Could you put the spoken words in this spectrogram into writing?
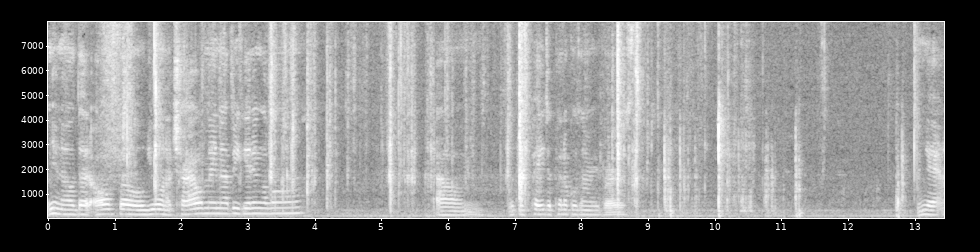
you know, that also you and a child may not be getting along. Um, with this page of pentacles in reverse. Yeah.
